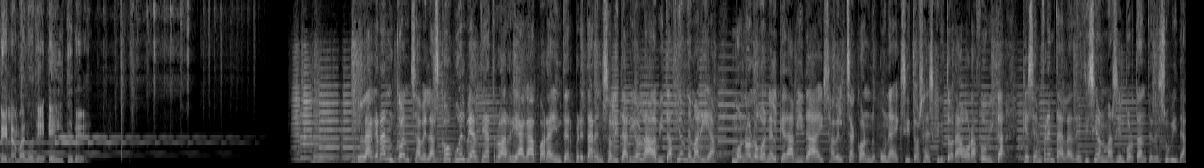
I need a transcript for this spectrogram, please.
De la mano de EITB. La gran Concha Velasco vuelve al Teatro Arriaga para interpretar en solitario La habitación de María, monólogo en el que da vida a Isabel Chacón, una exitosa escritora agorafóbica que se enfrenta a la decisión más importante de su vida.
